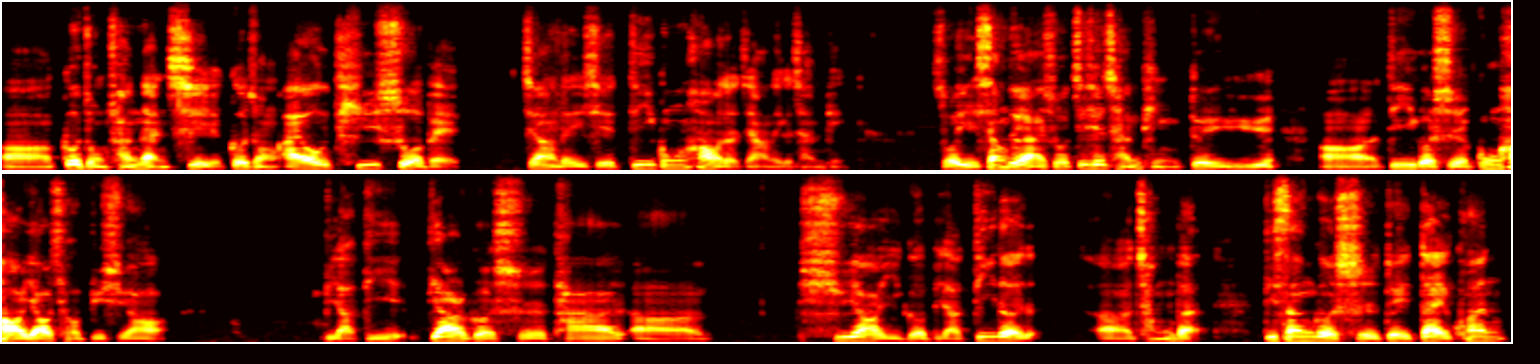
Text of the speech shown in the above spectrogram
啊各种传感器、各种 IOT 设备这样的一些低功耗的这样的一个产品，所以相对来说，这些产品对于啊，第一个是功耗要求必须要比较低，第二个是它呃需要一个比较低的呃成本，第三个是对带宽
